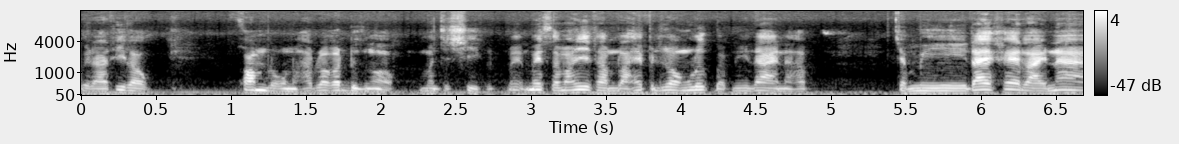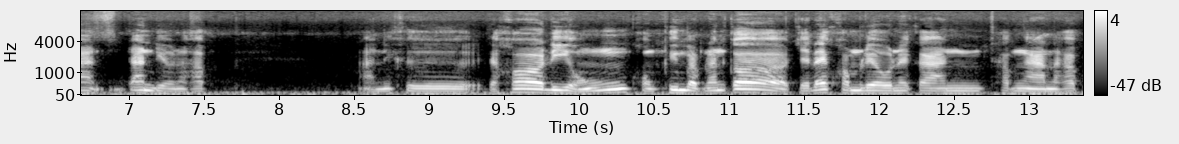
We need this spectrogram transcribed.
เวลาที่เราคว่ำลงนะครับ แล้วก็ดึงออกมันจะฉีกไม่ไม่สามารถที่จะทำลายให้เป็นร่องลึกแบบนี้ได้นะครับ จะมีได้แค่ลายหน้าด้านเดียวนะครับ อันนี้คือแต่ข้อดีของของพิมพ์แบบนั้นก็จะได้ความเร็วในการทำงานนะครับ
